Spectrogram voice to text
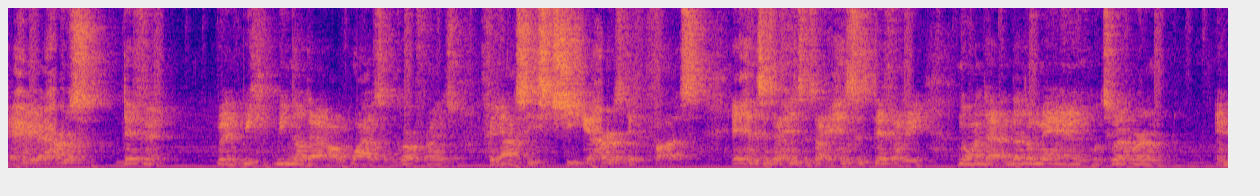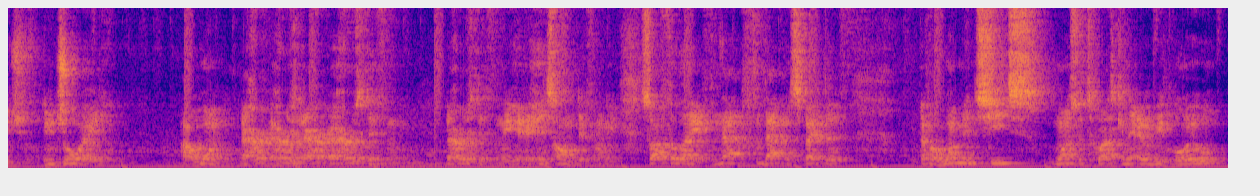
It, it hurts different when we, we know that our wives or girlfriends, fiancés cheat. It hurts different for us. It hits us, it hits us, it hits us differently knowing that another man, whatsoever, enjoyed our woman. It, hurt, it, hurts, it, hurt, it hurts differently. It hurts differently. It hits home differently. So I feel like from that, from that perspective, if a woman cheats once or twice, can they ever be loyal?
